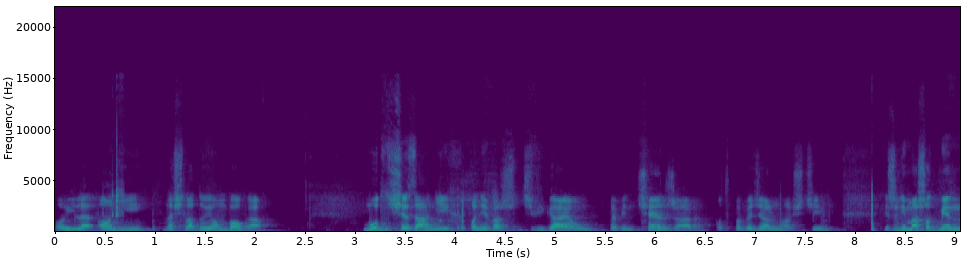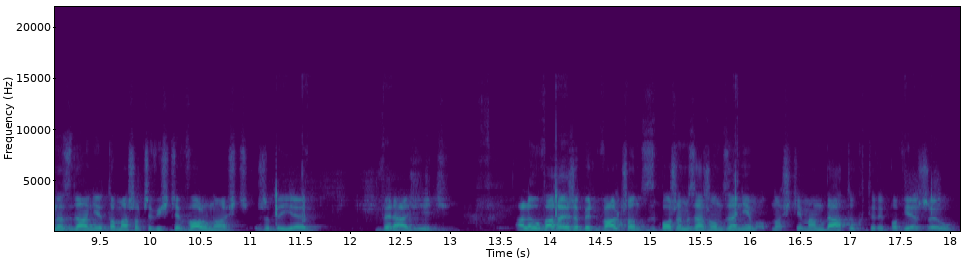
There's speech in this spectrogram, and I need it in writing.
o ile oni naśladują Boga. Módl się za nich, ponieważ dźwigają pewien ciężar odpowiedzialności. Jeżeli masz odmienne zdanie, to masz oczywiście wolność, żeby je wyrazić, ale uważaj, żeby walcząc z Bożym zarządzeniem odnośnie mandatu, który powierzył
